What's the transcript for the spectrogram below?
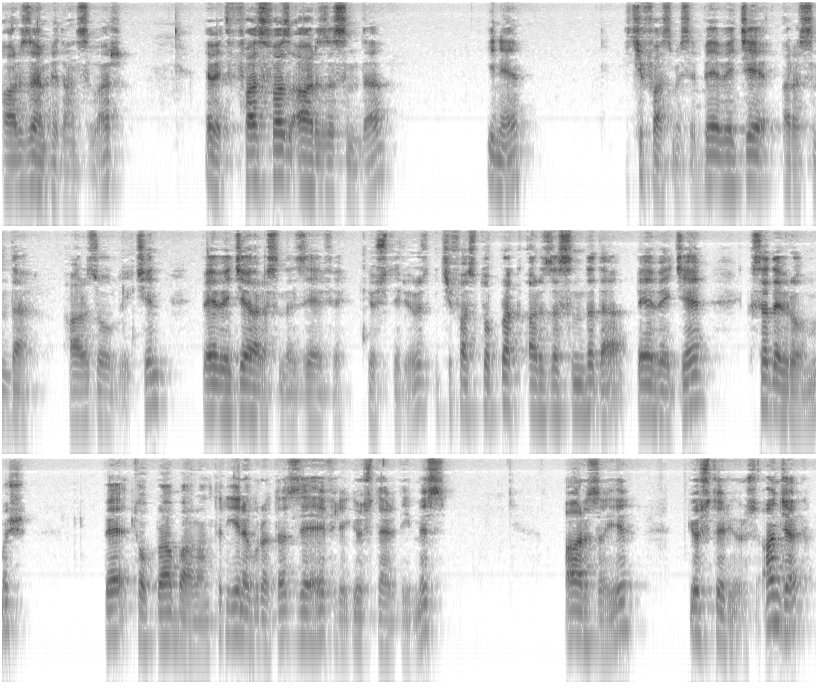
arıza empedansı var. Evet, faz faz arızasında yine iki faz mesela B ve C arasında arıza olduğu için B ve C arasında ZF gösteriyoruz. İki faz toprak arızasında da B ve C kısa devre olmuş ve toprağa bağlantılı. Yine burada ZF ile gösterdiğimiz arızayı gösteriyoruz. Ancak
